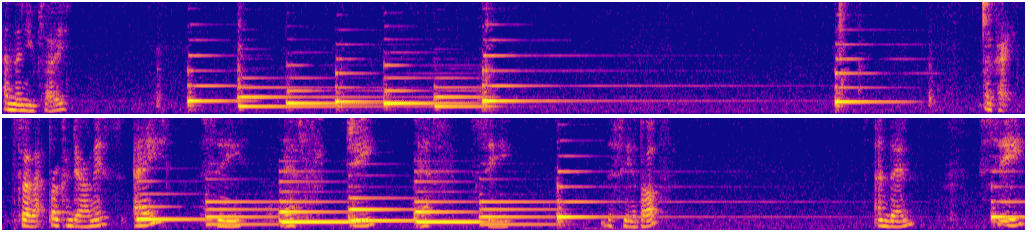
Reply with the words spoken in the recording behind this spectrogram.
And then you play So that broken down is A, C, F, G, F, C, the C above, and then C,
